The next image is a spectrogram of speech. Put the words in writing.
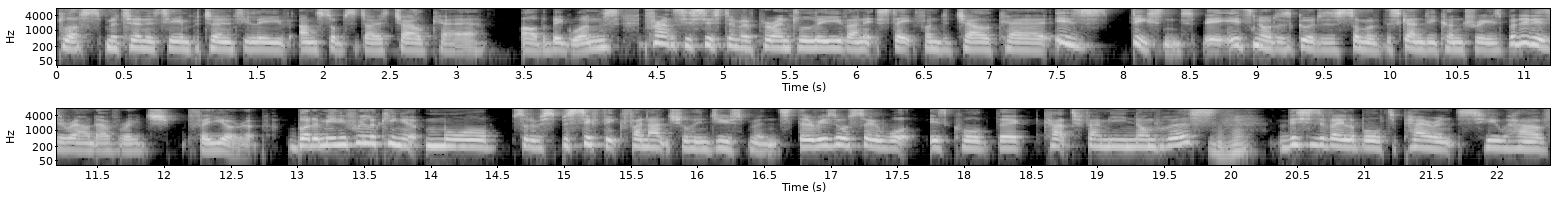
plus maternity and paternity leave and subsidised childcare are the big ones. France's system of parental leave and its state funded childcare is decent. It's not as good as some of the Scandi countries, but it is around average for Europe. But I mean, if we're looking at more sort of specific financial inducements, there is also what is called the Carte Famille Nombreuse, mm-hmm. This is available to parents who have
